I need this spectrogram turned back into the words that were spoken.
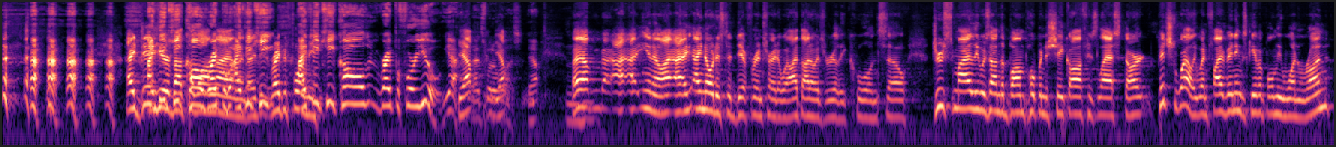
I did I hear about called right. Be- I think I he right before. I me. think he called right before you. Yeah, yep, that's what yep. it was. Yep. I, I, you know, I, I noticed a difference right away. I thought it was really cool, and so Drew Smyly was on the bump, hoping to shake off his last start. Pitched well. He went five innings, gave up only one run.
